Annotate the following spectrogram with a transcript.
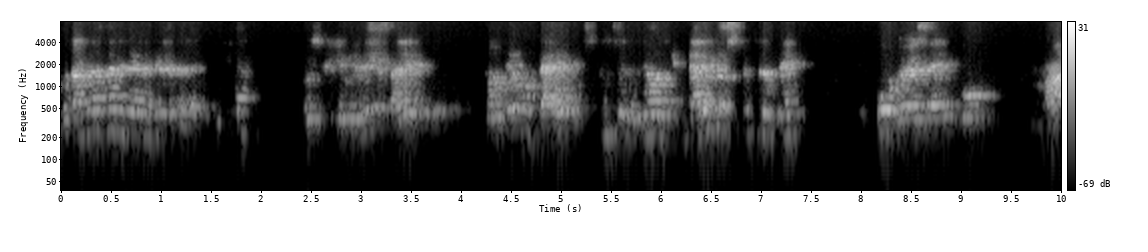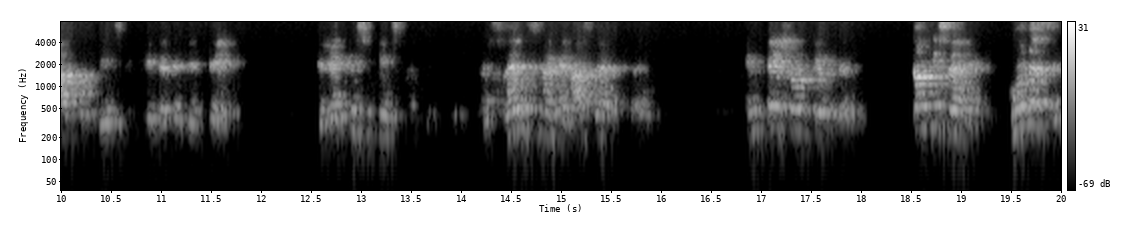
गोदाम में रखा नहीं जाएगा नहीं रखा जाएगा तो उसके लिए ये सारे होते हैं वो डायरेक्ट एक्सपेंसेस होते हैं और इनडायरेक्ट एक्सपेंसेस होते हैं वो व्यवसाय को माल को बेचने के लिए करते जैसे इलेक्ट्रिसिटी एक्सपेंस रेफरेंस में है नाश्ता है इंटरेस्ट ऑन कमीशन है बोनस है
